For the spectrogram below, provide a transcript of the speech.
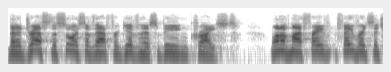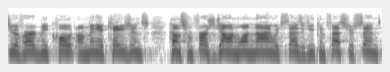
that address the source of that forgiveness being Christ. One of my fav- favorites that you have heard me quote on many occasions comes from 1 John 1 9, which says, If you confess your sins,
